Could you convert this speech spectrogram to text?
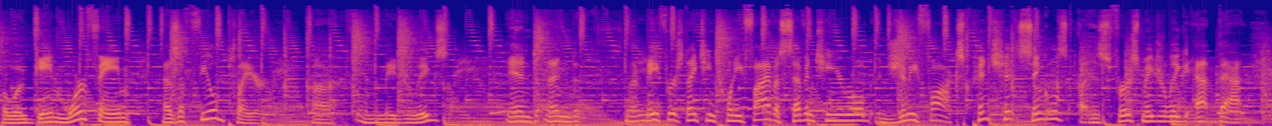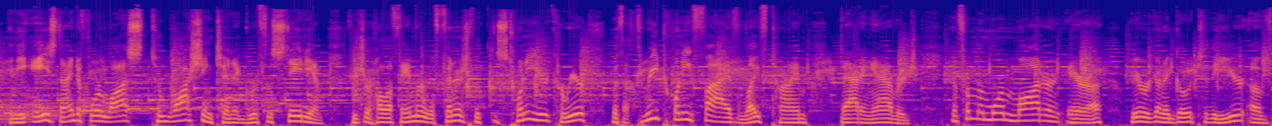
but would gain more fame as a field player uh, in the major leagues. And and on May 1st, 1925, a 17 year old Jimmie Foxx pinch hit singles his first major league at bat in the A's 9 4 loss to Washington at Griffith Stadium. Future Hall of Famer will finish with his 20 year career with a 325 lifetime batting average. And from a more modern era, we were going to go to the year of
